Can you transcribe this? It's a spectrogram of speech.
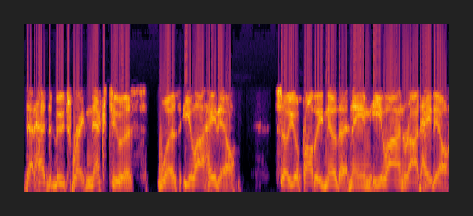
that had the booth right next to us was Eli Haydel. So you'll probably know that name, Eli and Rod Haydel.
